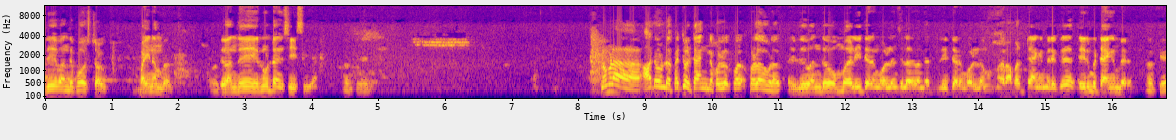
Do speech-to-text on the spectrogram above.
இது வந்து ஃபோர் ஸ்டோக் பை நம்பர் இது வந்து இருநூற்றி சிசி நம்மள ஆட்டோட பெட்ரோல் டேங்க் கொள்ள இது வந்து ஒன்பது லிட்டரும் கொள்ளும் சிலது வந்து லிட்டரும் கொள்ளும். ரப்பர் டேங்கும் இருக்கு இரும்பு டேங்கும் பெறும் ஓகே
